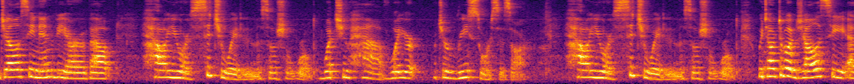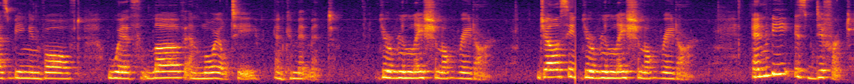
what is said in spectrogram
Jealousy and envy are about how you are situated in the social world, what you have, what your, what your resources are, how you are situated in the social world. We talked about jealousy as being involved with love and loyalty and commitment. Your relational radar. Jealousy, your relational radar. Envy is different.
